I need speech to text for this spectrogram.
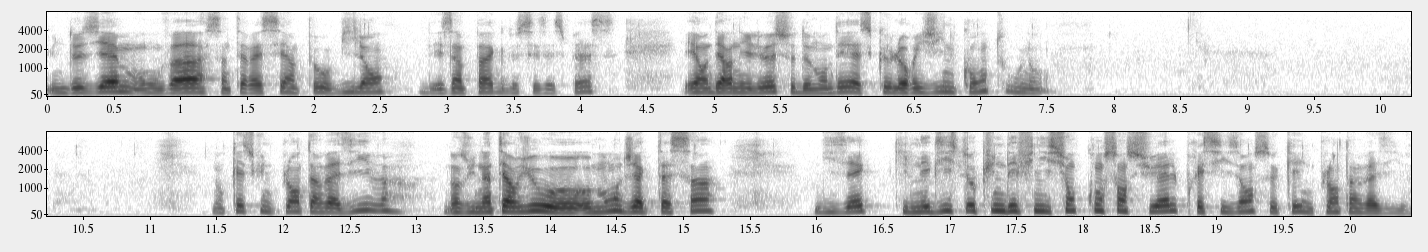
Une deuxième, on va s'intéresser un peu au bilan des impacts de ces espèces. Et en dernier lieu, se demander est-ce que l'origine compte ou non. Donc qu'est-ce qu'une plante invasive? Dans une interview au Monde, Jacques Tassin disait qu'il n'existe aucune définition consensuelle précisant ce qu'est une plante invasive.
